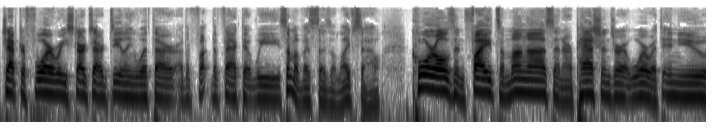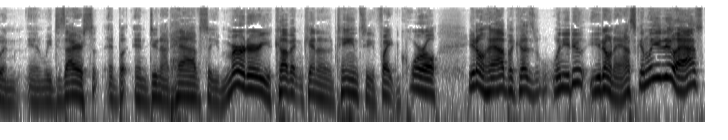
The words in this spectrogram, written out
chapter four, where he starts out dealing with our the, the fact that we, some of us as a lifestyle, quarrels and fights among us, and our passions are at war within you, and, and we desire but and do not have, so you murder, you covet and cannot obtain, so you fight and quarrel. You don't have because when you do, you don't ask, and when you do ask,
